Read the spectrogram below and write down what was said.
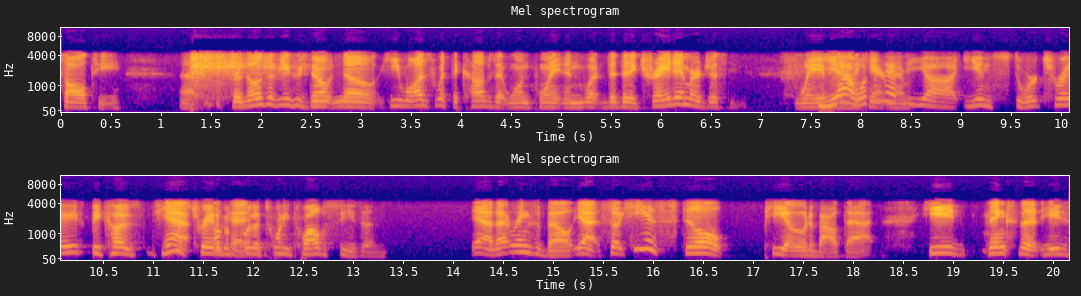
salty. Uh, for those of you who don't know, he was with the Cubs at one point, and what did they trade him or just waive yeah, him? I wasn't can't that remember. the uh, Ian Stewart trade? Because he Yeah, was traded okay. before the 2012 season. Yeah, that rings a bell. Yeah, so he is still PO'd about that. He thinks that he's.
